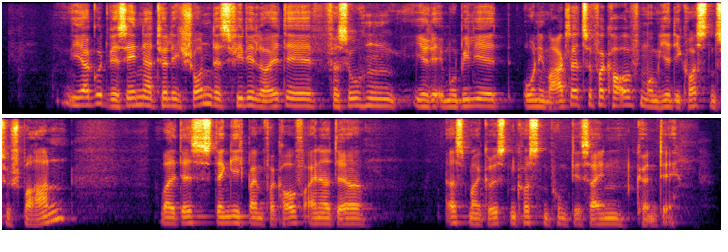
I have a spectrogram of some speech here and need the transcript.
Ja gut, wir sehen natürlich schon, dass viele Leute versuchen, ihre Immobilie ohne Makler zu verkaufen, um hier die Kosten zu sparen, weil das, denke ich, beim Verkauf einer der erstmal größten Kostenpunkte sein könnte.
